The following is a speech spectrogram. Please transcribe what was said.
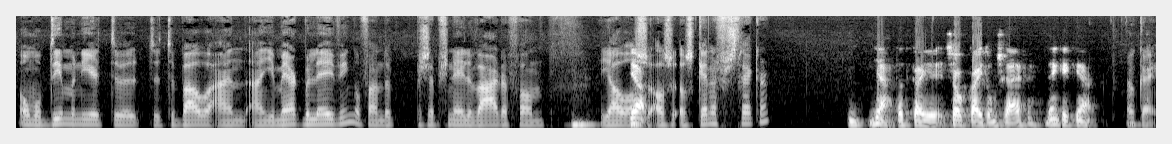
Om op die manier te, te, te bouwen aan, aan je merkbeleving of aan de perceptionele waarde van jou als, als, als, kennisverstrekker? Ja, dat kan je, zo kan je het omschrijven, denk ik, ja. Oké,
